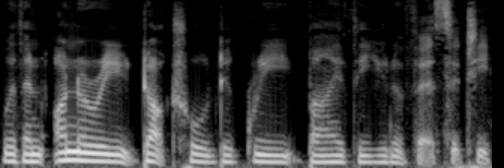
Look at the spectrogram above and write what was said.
with an honorary doctoral degree by the university.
